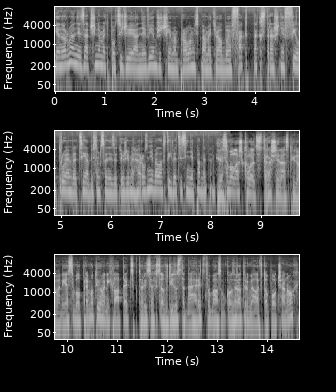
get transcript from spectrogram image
Ja normálne začínam mať pocit, že ja neviem, že či ja mám problémy s pamäťou, alebo ja fakt tak strašne filtrujem veci, aby som sa nezaťažil. Ja hrozne veľa z tých vecí si nepamätám. Ja som bol na škole strašne naspídovaný. Ja som bol premotivovaný chlapec, ktorý sa chcel vždy dostať na herectvo. Mal som konzervatórium, ale v Topolčanoch, e,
